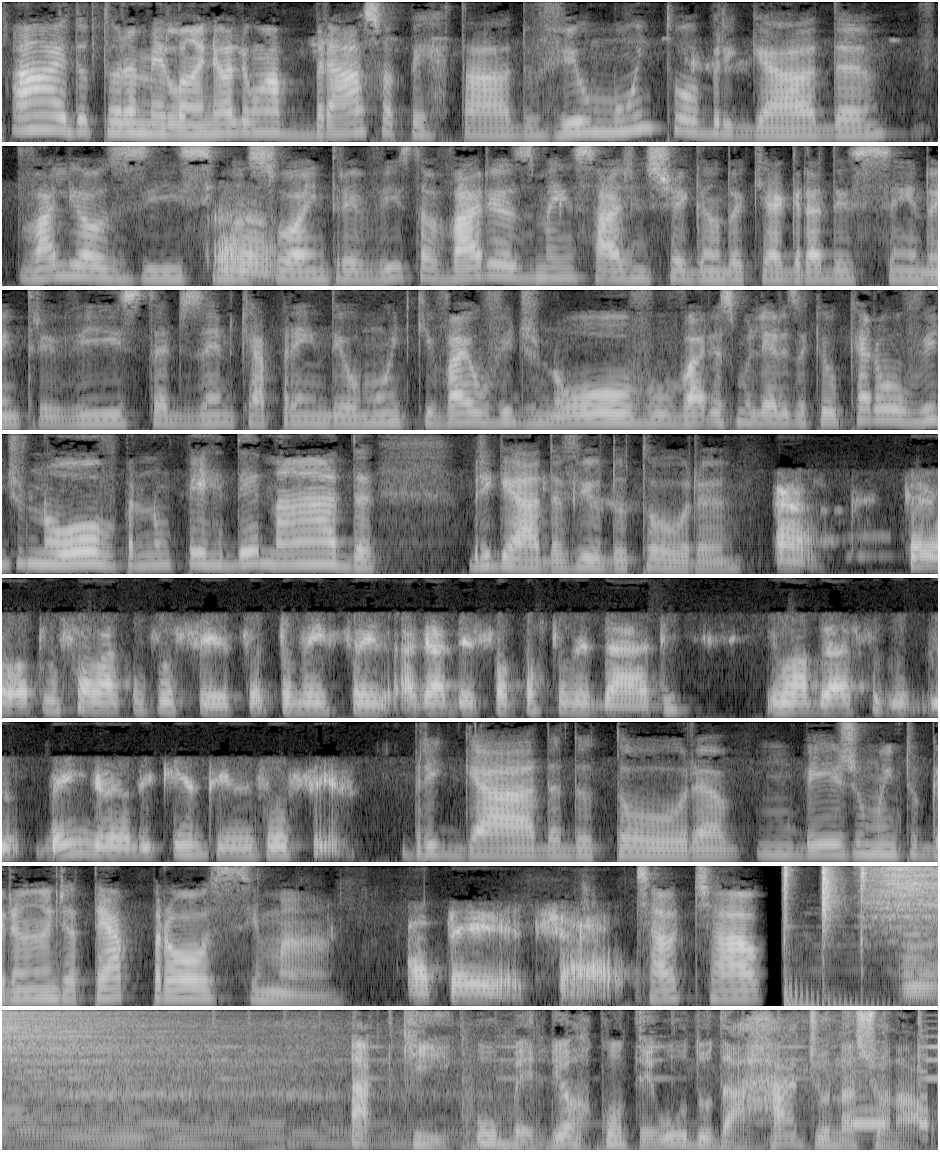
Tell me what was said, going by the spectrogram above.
Ai, doutora Melanie, olha, um abraço apertado, viu? Muito obrigada. Valiosíssima ah. sua entrevista. Várias mensagens chegando aqui agradecendo a entrevista, dizendo que aprendeu muito, que vai ouvir de novo. Várias mulheres aqui, eu quero ouvir de novo para não perder nada. Obrigada, viu, doutora? Ah, foi ótimo falar com você. Eu também foi, agradeço a oportunidade e um abraço bem grande e quentinho em você. Obrigada, doutora. Um beijo muito grande. Até a próxima. Até. Tchau. Tchau, tchau. Aqui, o melhor conteúdo da Rádio Nacional.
